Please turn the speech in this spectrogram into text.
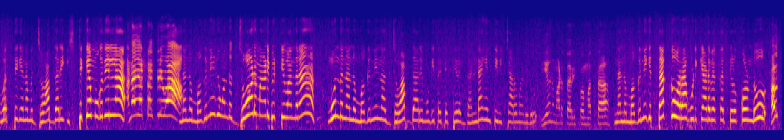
ಇವತ್ತಿಗೆ ನಮ್ಮ ಜವಾಬ್ದಾರಿ ಇಷ್ಟಕ್ಕೆ ಮುಗುದಿಲ್ಲ. ಹಣ ಎಷ್ಟೈತ್ರಿವಾ ನನ್ನ ಮಗನಿಗೆ ಒಂದು ಜೋಡ್ ಮಾಡಿ ಬಿಟ್ಟಿವ ಅಂದ್ರ ಮುಂದೆ ನನ್ನ ಮಗನಿನ ಜವಾಬ್ದಾರಿ ಮುಗಿತೈತೆ ಅಂತ ಹೇಳಿ ಗಂಡ ಹೆಂಡತಿ ವಿಚಾರ ಮಾಡಿದ್ರು. ಏನ್ ಮಾಡ್ತಾರಿಪ್ಪ ಮತ್ತ? ನನ್ನ ಮಗನಿಗೆ ತಕ್ಕ ಹೊರ ಹುಡುಕ್ಯಾಡ್ಬೇಕಂತ ತಿಳ್ಕೊಂಡು ಹೌದ್.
